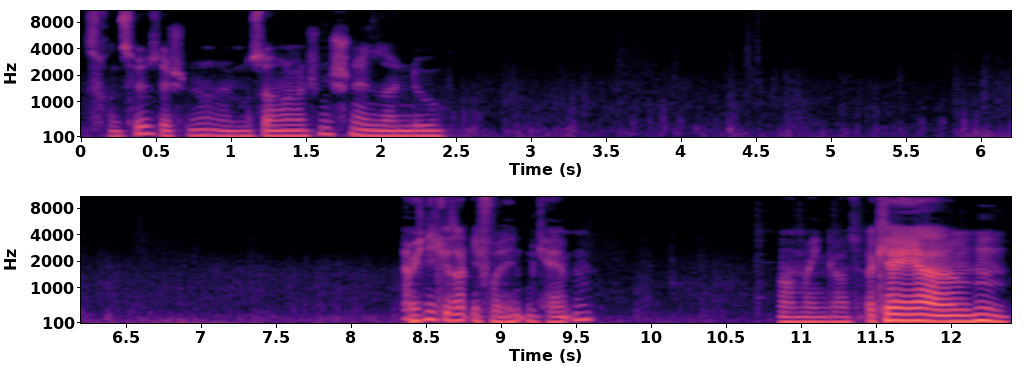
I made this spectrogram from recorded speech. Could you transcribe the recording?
Das ist französisch, ne? Das muss aber ganz schön schnell sein, du. Habe ich nicht gesagt, ich will hinten campen? Oh mein Gott. Okay, ja, hm.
